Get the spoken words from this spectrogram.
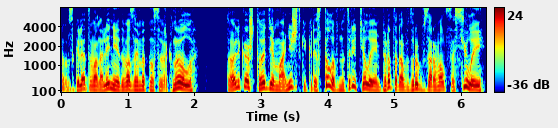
Взгляд Ван Линь едва заметно сверкнул, только что демонический кристалл внутри тела Императора вдруг взорвался силой,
